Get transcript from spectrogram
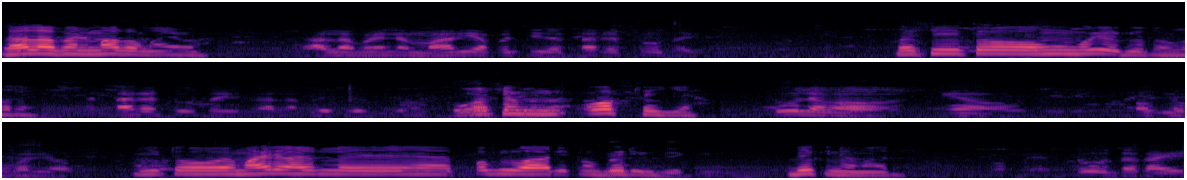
લાલાભાઈને મારવામાં આવ્યા. લાલાભાઈને માર્યા પછી અત્યારે શું થયું? પછી તો હું મળી ગયો તો ઘરે. અત્યારે શું થયું લાલાભાઈ પછી ઓફ થઈ ગયા. શું લેવા પગલું ભર્યું એ તો માર્યા એટલે પગલું આ રીતનું કર્યું બેકને. મારે ઓકે શું દેખાય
